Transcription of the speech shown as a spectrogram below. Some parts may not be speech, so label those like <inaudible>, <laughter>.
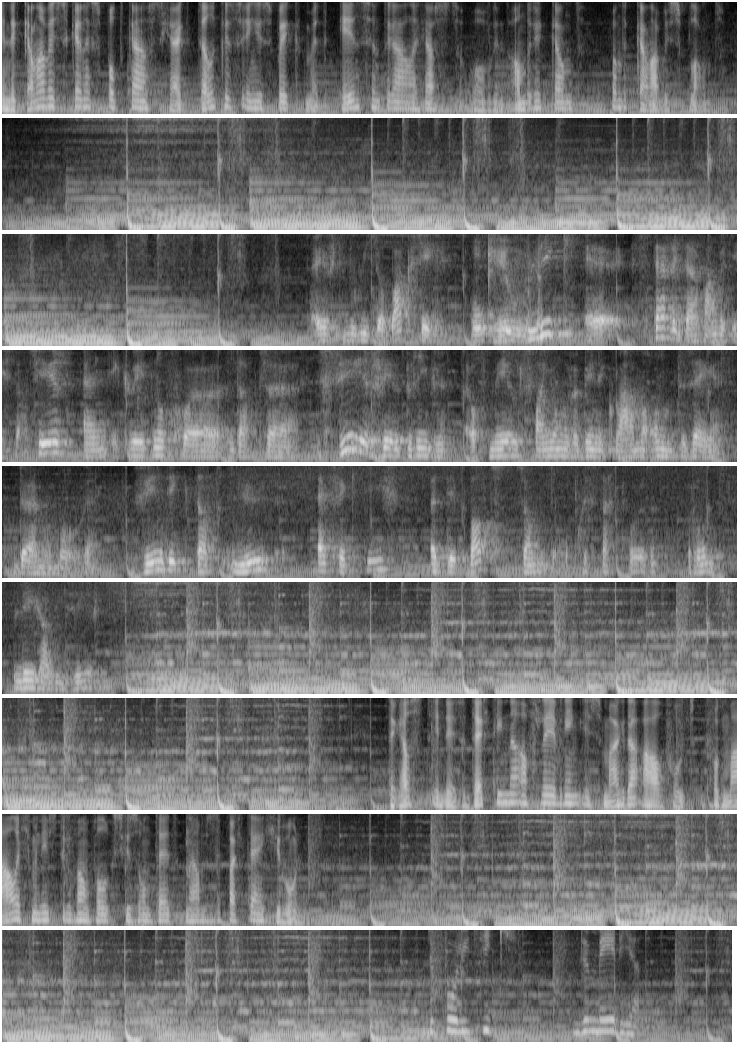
In de Cannabis Scanners podcast ga ik telkens in gesprek met één centrale gast over een andere kant van de cannabisplant. Tobak zich Ook heel publiek eh, sterk daarvan gedistanceerd. En ik weet nog eh, dat eh, zeer veel brieven of mails van jongeren binnenkwamen om te zeggen duim omhoog. hè. Vind ik dat nu effectief het debat zou moeten opgestart worden rond legalisering. De gast in deze dertiende aflevering is Magda Aalvoet, voormalig minister van Volksgezondheid namens de partij Groen. De politiek, de media.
